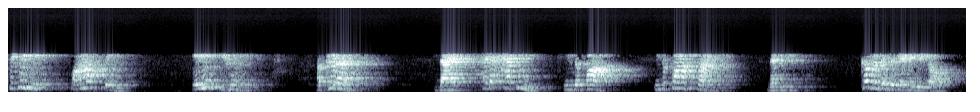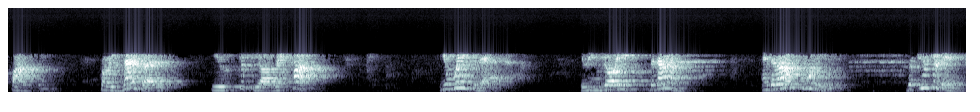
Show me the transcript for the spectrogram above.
Secondly, past tense. Any event, occurrence that had happened in the past, in the past time, that is come under the category of past tense. For example, you took your breakfast. You went there. You enjoyed the dance. And the last one is the future tense.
